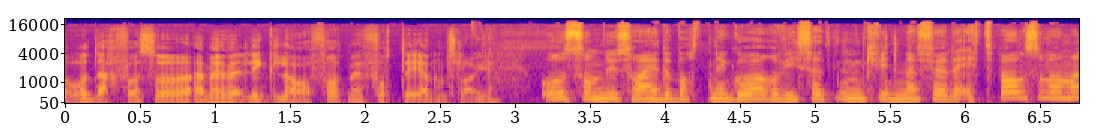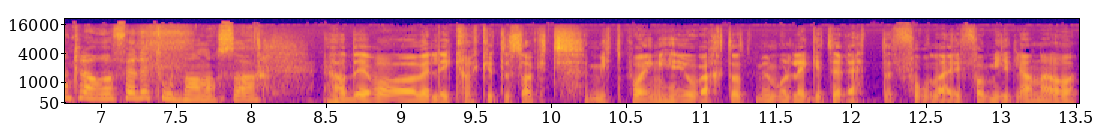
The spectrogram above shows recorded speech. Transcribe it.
Og Derfor så er vi veldig glad for at vi har fått det gjennomslaget. Og som du sa i debatten i går, hvis en kvinne føder ett barn, så må man klare å føde to barn også. Ja, Det var veldig krøkkete sagt. Mitt poeng har jo vært at vi må legge til rette for de familiene. og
